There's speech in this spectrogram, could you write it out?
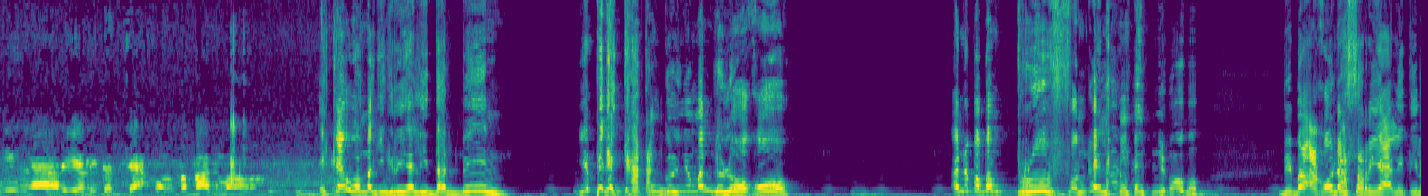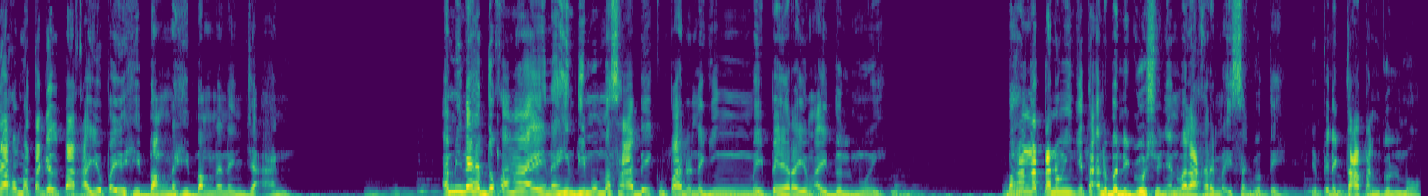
maging ah, realidad ka kung paano mo Ikaw ang maging realidad, men. Yung pinagtatanggol nyo manluloko. Ano pa bang proof ang kailangan nyo? Di ba ako nasa reality na ako matagal pa, kayo pa yung hibang na hibang na nandyan. Aminado ka nga eh, na hindi mo masabi kung paano naging may pera yung idol mo eh. Baka nga tanongin kita, ano ba negosyo niyan? Wala ka rin maisagot eh. Yung pinagtatanggol mo.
